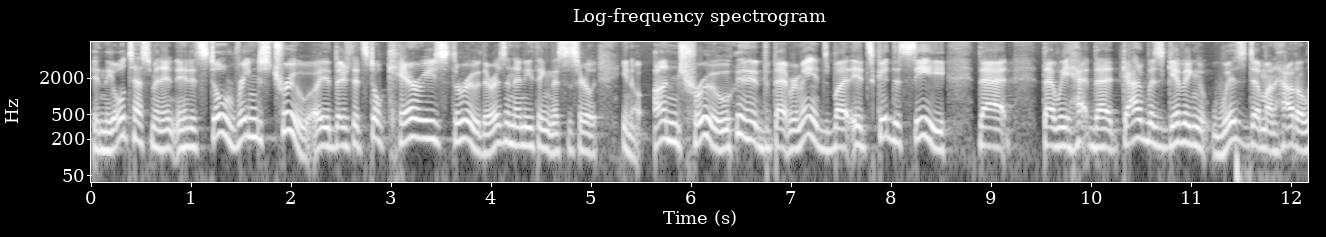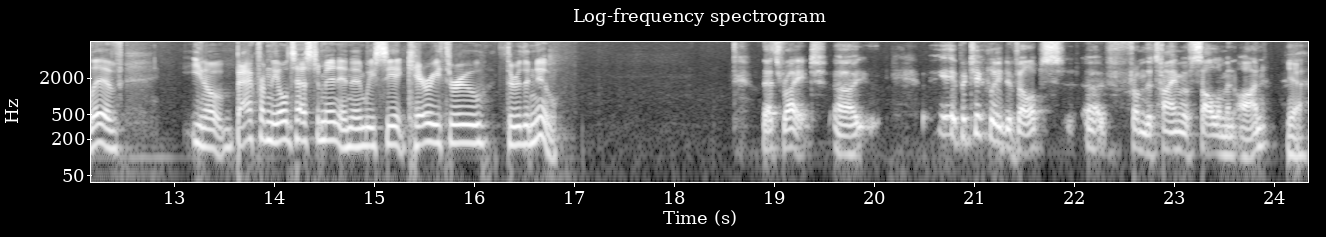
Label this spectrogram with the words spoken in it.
in the Old Testament, and, and it still rings true. Uh, there's, it still carries through. There isn't anything necessarily, you know, untrue that remains. But it's good to see that that we had that God was giving wisdom on how to live you know, back from the Old Testament, and then we see it carry through through the New. That's right. Uh, it particularly develops uh, from the time of Solomon on. Yeah.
